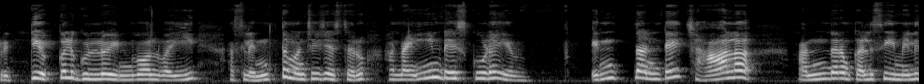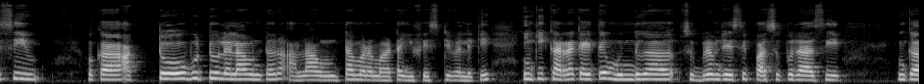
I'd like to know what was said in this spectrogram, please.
ప్రతి ఒక్కరు గుళ్ళో ఇన్వాల్వ్ అయ్యి అసలు ఎంత మంచిగా చేస్తారో ఆ నైన్ డేస్ కూడా ఎవ్ ఎంత అంటే చాలా అందరం కలిసి మెలిసి ఒక తోబుట్టులు ఎలా ఉంటారో అలా ఉంటామన్నమాట ఈ ఫెస్టివల్కి. ఇంక ఈ కర్రకైతే ముందుగా శుభ్రం చేసి పసుపు రాసి ఇంకా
